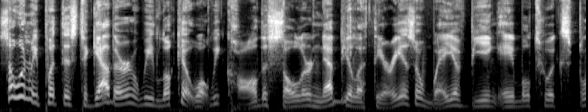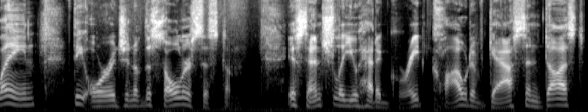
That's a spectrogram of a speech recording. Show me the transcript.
So when we put this together, we look at what we call the solar nebula theory as a way of being able to explain the origin of the solar system. Essentially, you had a great cloud of gas and dust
